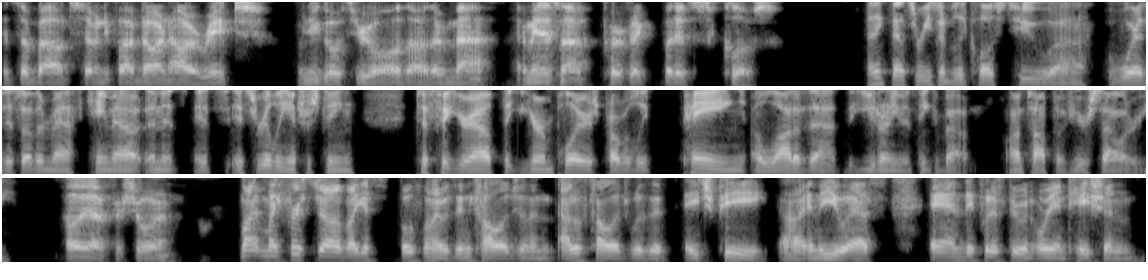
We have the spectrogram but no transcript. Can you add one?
it's about $75 an hour rate when you go through all the other math. I mean, it's not perfect, but it's close. I think that's reasonably close to uh, where this other math came out, and it's it's it's really interesting to figure out that your employer is probably paying a lot of that that you don't even think about on top of your salary. Oh yeah, for sure. My my first job, I guess, both when I was in college and then out of college, was at HP uh, in the U.S. And they put us through an orientation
